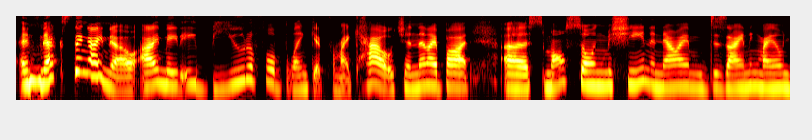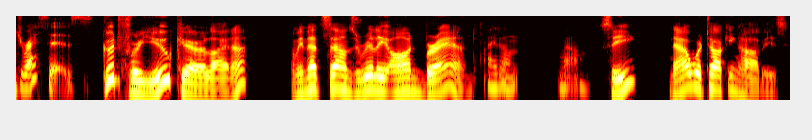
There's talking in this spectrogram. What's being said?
And next thing I know, I made a beautiful blanket for my couch. And then I bought a small sewing machine, and now I'm designing my own dresses. Good for you, Carolina. I mean, that sounds really on brand. I don't, well, See? Now we're talking hobbies.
